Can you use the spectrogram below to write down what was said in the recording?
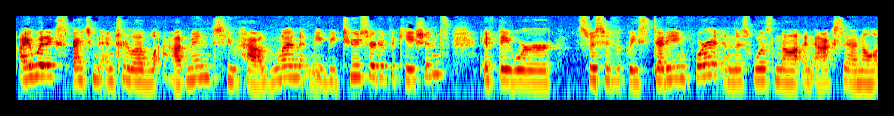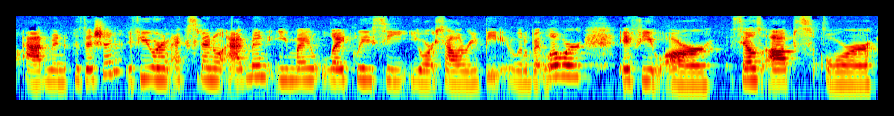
I would expect an entry-level admin to have one, maybe two certifications if they were specifically studying for it and this was not an accidental admin position. If you are an accidental admin, you might likely see your salary be a little bit lower. If you are sales ops or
